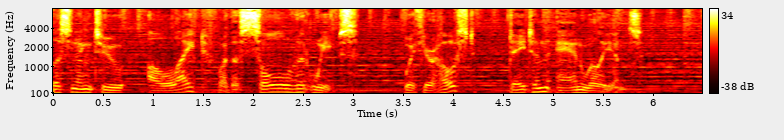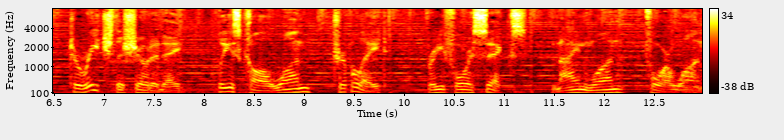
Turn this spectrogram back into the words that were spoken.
Listening to A Light for the Soul That Weeps with your host, Dayton Ann Williams. To reach the show today, please call 1 888 346 9141.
